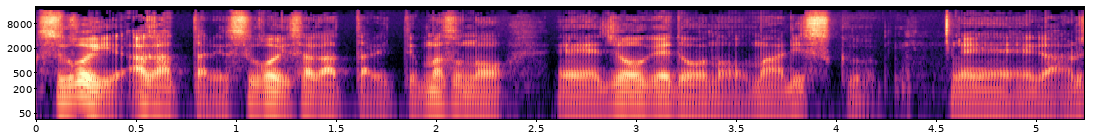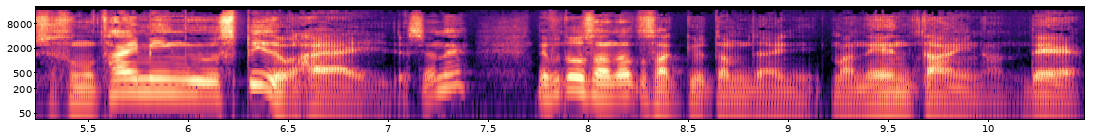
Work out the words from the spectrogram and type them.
すごい上がったり、すごい下がったりって、まあ、その、えー、上下動の、まあ、リスク、えー、があるし、そのタイミング、スピードが速いですよね。で、不動産だとさっき言ったみたいに、まあ、年単位なんで、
